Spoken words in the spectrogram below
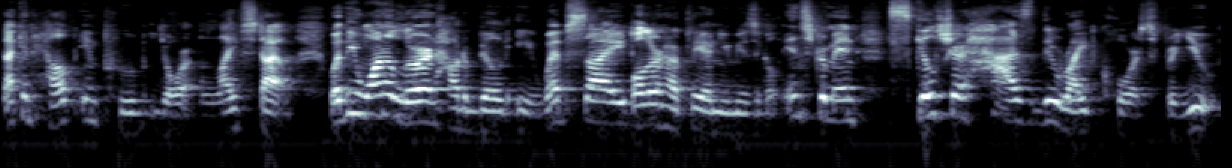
that can help improve your lifestyle. Whether you want to learn how to build a website or learn how to play a new musical instrument, Skillshare has the right course for you.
